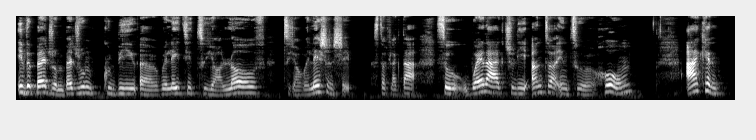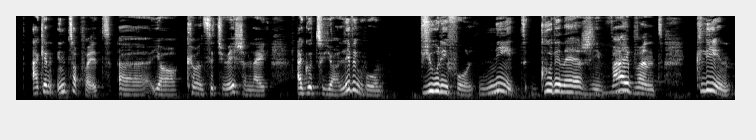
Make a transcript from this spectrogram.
In the bedroom, bedroom could be uh, related to your love, to your relationship, stuff like that. So when I actually enter into a home, I can I can interpret uh, your current situation. Like I go to your living room, beautiful, neat, good energy, vibrant, clean.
